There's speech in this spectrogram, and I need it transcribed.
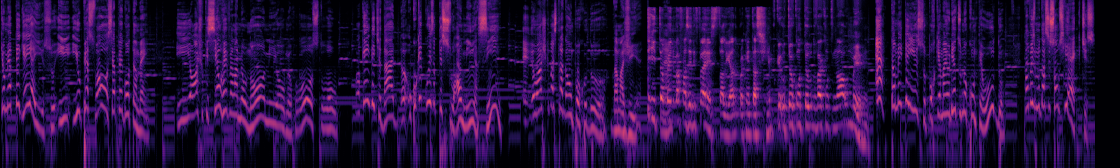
que eu me apeguei a isso. E, e o pessoal se apegou também. E eu acho que se eu revelar meu nome, ou meu rosto, ou qualquer identidade, ou qualquer coisa pessoal minha assim, é, eu acho que vai estragar um pouco do, da magia. E também É. não vai fazer diferença, tá ligado? Pra quem tá assistindo, porque o teu conteúdo vai continuar o mesmo. É, também tem isso, porque a maioria do meu conteúdo talvez mudasse só os reacts.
